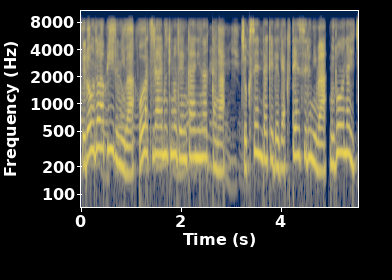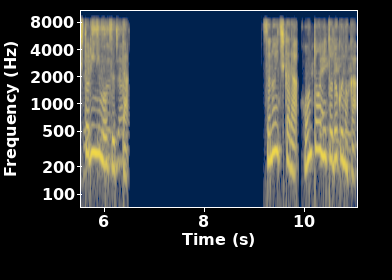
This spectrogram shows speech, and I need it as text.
ブロードアピールには大あつらい向きの展開になったが、直線だけで逆転するには無謀な位置取りにも映った。その位置から本当に届くのか？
